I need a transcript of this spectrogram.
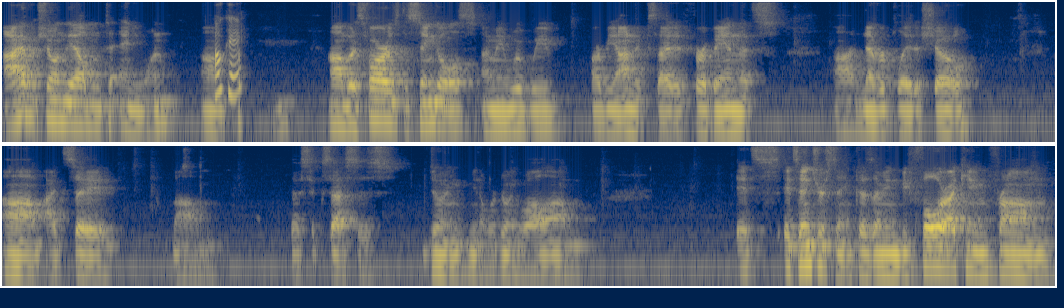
I haven't shown the album to anyone. Um, Okay. Um, but as far as the singles, I mean, we, we are beyond excited for a band that's uh, never played a show. Um, I'd say um, the success is doing, you know, we're doing well. It's it's interesting because I mean, before I came from,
